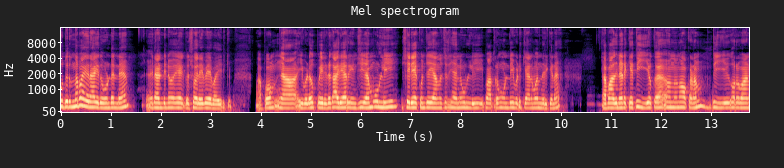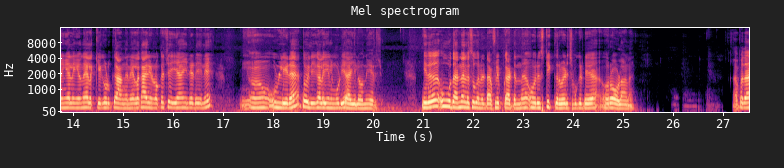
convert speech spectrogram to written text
കുതിർന്ന പയറായതുകൊണ്ട് തന്നെ രണ്ടിനും ഏകദേശം ഒരേ വേവായിരിക്കും. അപ്പം ഞാൻ ഇവിടെ ഉപ്പേരിയുടെ കാര്യം അറേഞ്ച് ചെയ്യാം. ഉള്ളി ശരിയാക്കുകയും ചെയ്യാമെന്ന് വെച്ചിട്ട് ഞാൻ ഉള്ളി പാത്രം കൊണ്ട് ഇവിടേക്കാണ് വന്നിരിക്കണേ. അപ്പോൾ അതിനിടയ്ക്ക് തീയൊക്കെ ഒന്ന് നോക്കണം. തീ കുറവാണെങ്കിൽ അല്ലെങ്കിൽ ഒന്ന് ഇളക്കി കൊടുക്കുക. അങ്ങനെയുള്ള കാര്യങ്ങളൊക്കെ ചെയ്യാം അതിന്റെ ഇടയിൽ. ഉള്ളിയുടെ തൊലി കളയലും കൂടി ആയില്ലോ എന്ന് വിചാരിച്ചു. ഇത് ഊതാൻ നല്ല സുഖം കേട്ടോ ഫ്ലിപ്കാർട്ടിൽ നിന്ന് ഒരു സ്റ്റിക്കർ മേടിച്ചപ്പോൾ കിട്ടിയ റോളാണ് അപ്പോൾ ഇതാ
